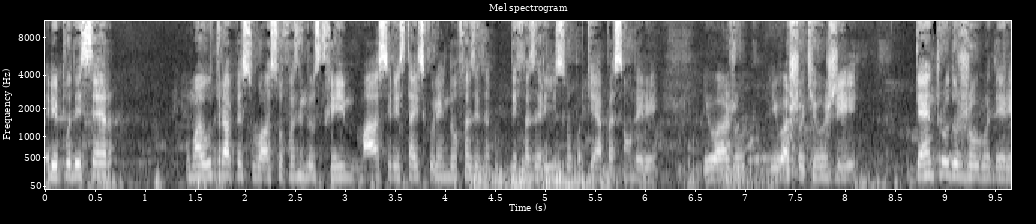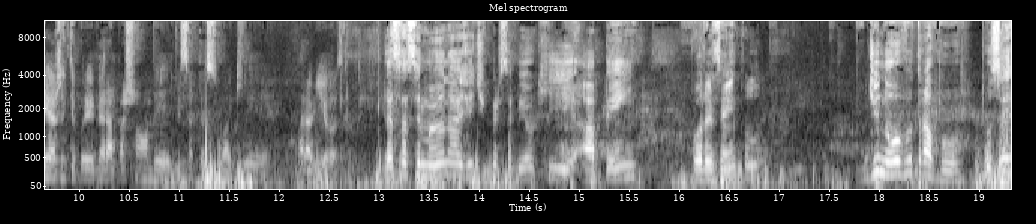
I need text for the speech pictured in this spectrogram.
Ele pode ser uma outra pessoa só fazendo stream, mas ele está escolhendo fazer, de fazer isso porque é a paixão dele. Eu acho, eu acho que hoje, dentro do jogo dele, a gente pode ver a paixão de, dessa pessoa que é maravilhosa. Dessa semana a gente percebeu que a PEN, por exemplo, de novo travou. Você,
